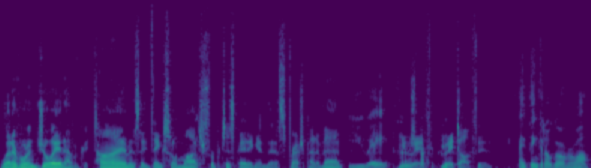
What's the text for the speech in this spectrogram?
let everyone enjoy it, have a great time, and say thanks so much for participating in this fresh pet event. You ate You fresh ate pet. you ate dog food. I think it'll go over well.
